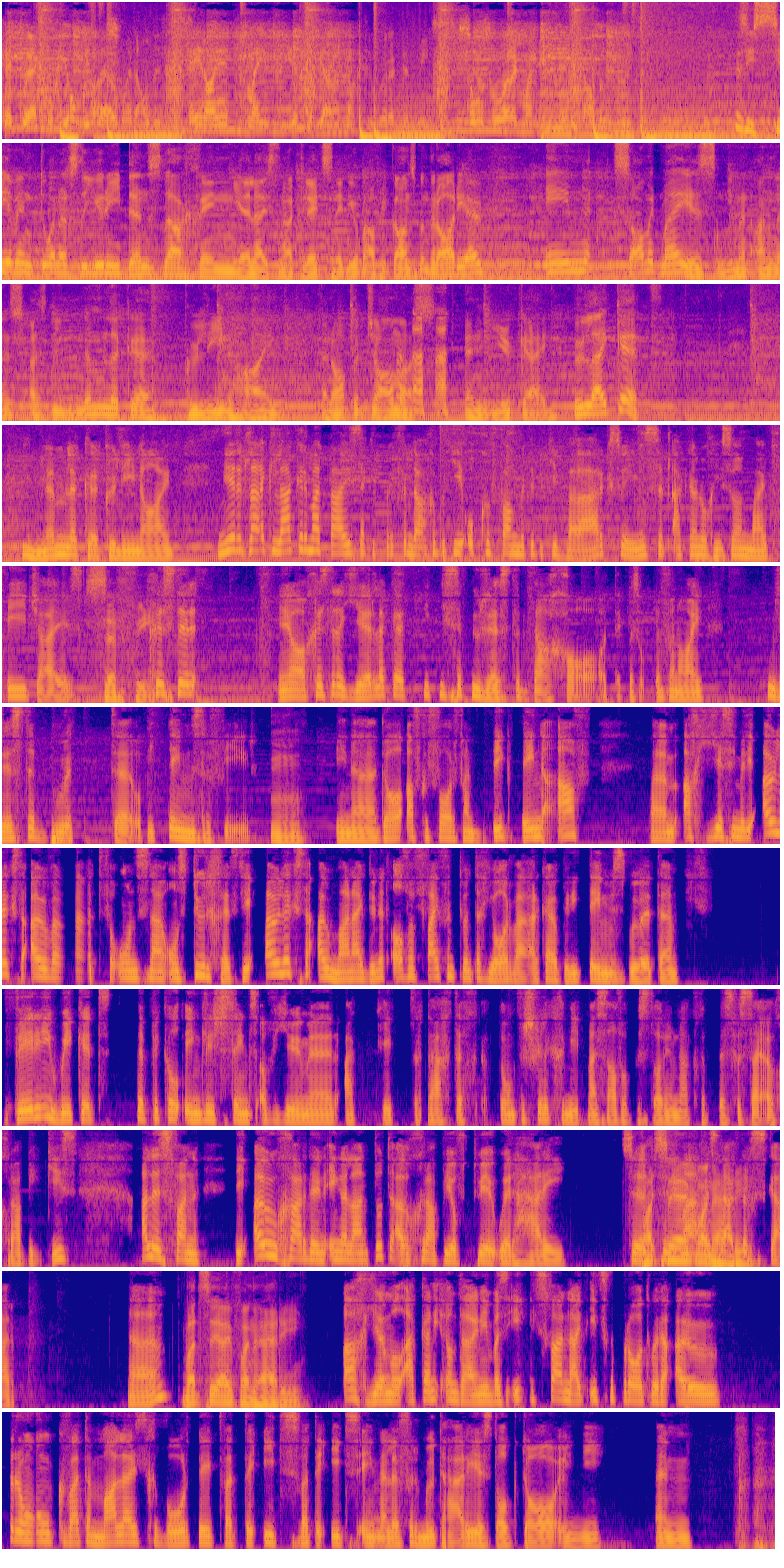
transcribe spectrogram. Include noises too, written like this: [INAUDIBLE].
Kyk toe ek nog jonk was, my ouma het altyd gesê daai het vir my weer verjaardag toe hoor ek dit mense sê. Soms hoor ek maar net en ek almal net Dis die 27ste Junie Dinsdag en jy luister na Klets net hier op Afrikaans.radio en saam met my is niemand anders as die nimmerlike Colleen Hein in haar pyjamas [LAUGHS] in UK. Hoe lyk dit? Die nimmerlike Colleen Hein. Nee, dit lyk lekker Matthys. Ek het vandag 'n bietjie opgevang met 'n bietjie werk, so hens sit ek nou nog hier so in my PJs. Siffie. Gister Ja, gister 'n heerlike tipiese toeriste dag gehad. Ek was op een van daai toeriste bote op die Thamesrivier Mm. en uh daar afgevaar van Big Ben af. Ehm um, ag jessie met die oulikste ou wat vir ons nou ons toergids. Die oulikste ou man, hy doen dit al vir 25 jaar werk hy op hierdie Thamesbote. Very wicked typical English sense of humor. Ek het regtig hom verskriklik geniet myself op 'n stadium nat gepis vir sy ou grappietjies. Alles van die ou garde in Engeland tot 'n ou grappie of twee oor Harry. So Wat so sê hy van Harry? Skerp. Hè? Wat sê hy van Harry? Ag jemmel, ek kan nie onthou nie, was iets van hy het iets gepraat oor 'n ou tronk wat 'n malhuis geword het, wat 'n iets, wat 'n iets en hulle vermoed Harry is dalk daar en nie in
